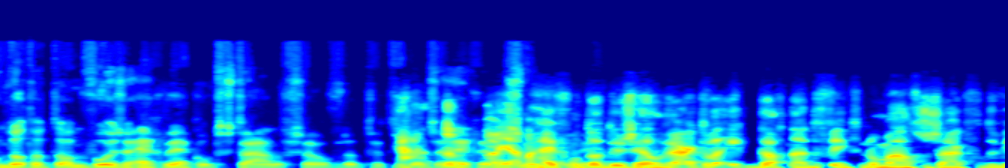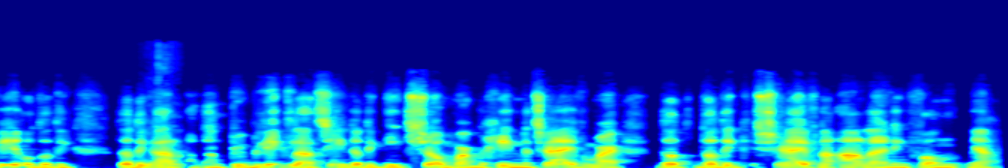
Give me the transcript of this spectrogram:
omdat dat dan voor zijn eigen werk komt te staan of zo. Of dat, dat, ja, zijn dat, eigen nou ja, maar hij vond dat dus heel raar. Terwijl ik dacht, nou, dat vind ik de normaalste zaak van de wereld. Dat ik, dat ik ja. aan, aan het publiek laat zien dat ik niet zomaar begin met schrijven. Maar dat, dat ik schrijf naar aanleiding van, ja,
